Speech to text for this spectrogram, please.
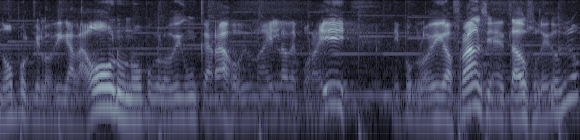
no porque lo diga la ONU, no porque lo diga un carajo de una isla de por ahí, ni porque lo diga Francia, Estados Unidos, sino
